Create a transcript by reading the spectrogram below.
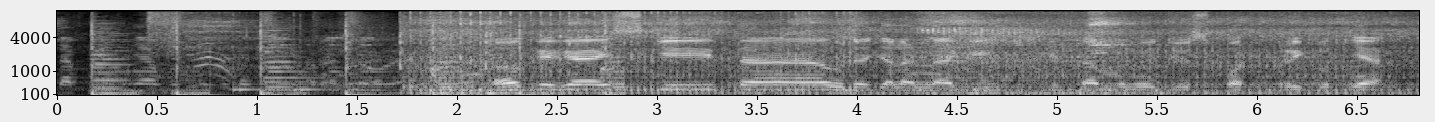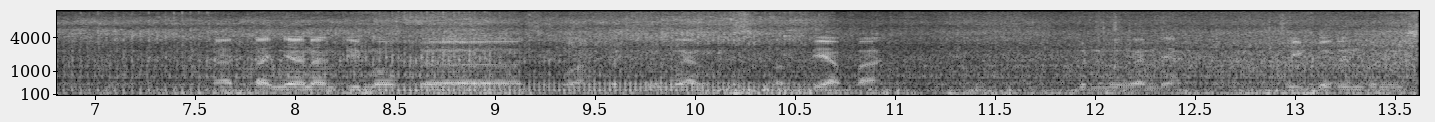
Tapi nyambut Oke guys, kita udah jalan lagi. Kita menuju spot berikutnya. Katanya nanti mau ke sebuah bendungan. Seperti apa bendungannya? Ikutin terus.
